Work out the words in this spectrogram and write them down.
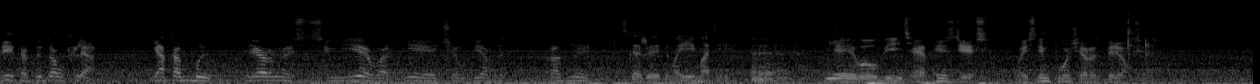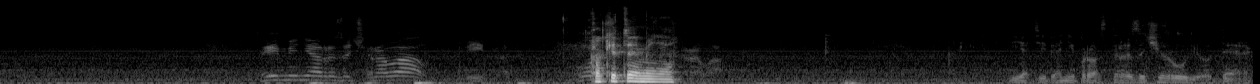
Вита, ты дал клятву. Я там был. Верность семье важнее, чем верность родным. Скажи это моей матери. Мне его убить. Нет, не здесь. Мы с ним позже разберемся. Ты меня разочаровал, Вита. Как и ты меня. разочаровал. Я тебя не просто разочарую, Дерек.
